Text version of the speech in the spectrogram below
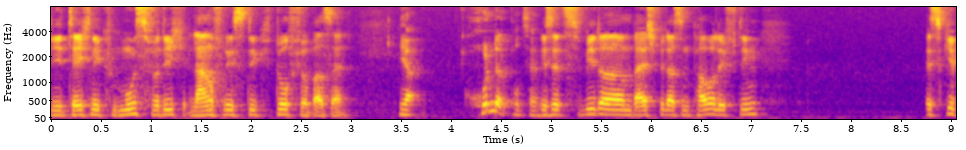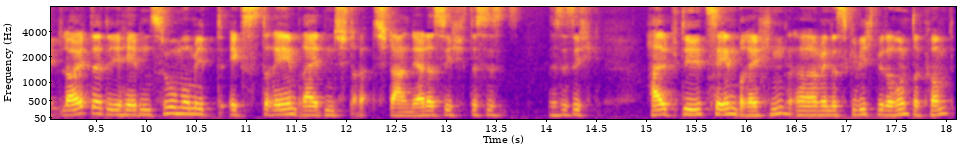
die Technik muss für dich langfristig durchführbar sein. Ja, 100%. Ist jetzt wieder ein Beispiel aus dem Powerlifting. es gibt Leute, die heben Sumo mit extrem breiten Stand, ja, dass, ich, dass, es, dass sie sich halb die Zehen brechen, äh, wenn das Gewicht wieder runterkommt.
